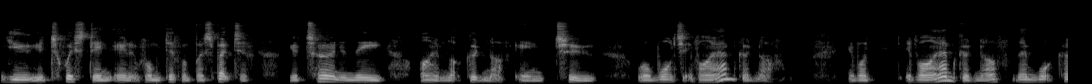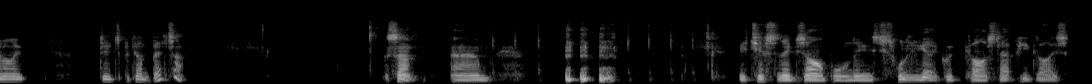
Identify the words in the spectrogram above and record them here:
you you're twisting in from a different perspective. You're turning the I am not good enough into well, what if I am good enough? If I if I am good enough, then what can I do to become better? So, um, it's just an example, and just wanted to get a quick cast out for you guys.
